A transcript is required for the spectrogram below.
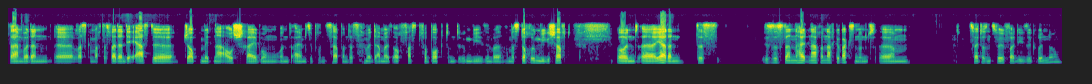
Da haben wir dann äh, was gemacht. Das war dann der erste Job mit einer Ausschreibung und allem Zip und Zap. Und das haben wir damals auch fast verbockt und irgendwie sind wir, haben wir es doch irgendwie geschafft. Und äh, ja, dann das ist es dann halt nach und nach gewachsen. Und ähm, 2012 war diese Gründung.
